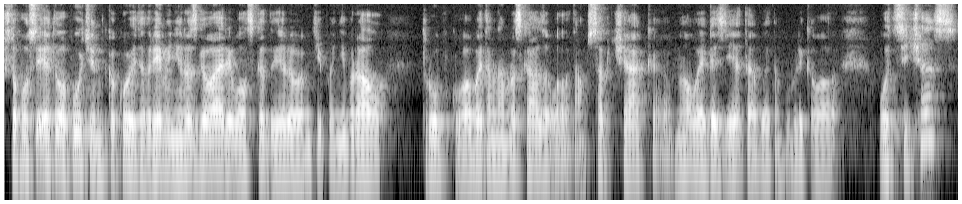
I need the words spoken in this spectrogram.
что после этого Путин какое-то время не разговаривал с Кадыровым, типа не брал трубку, об этом нам рассказывала там Собчак, э, Новая газета об этом публиковала. Вот сейчас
